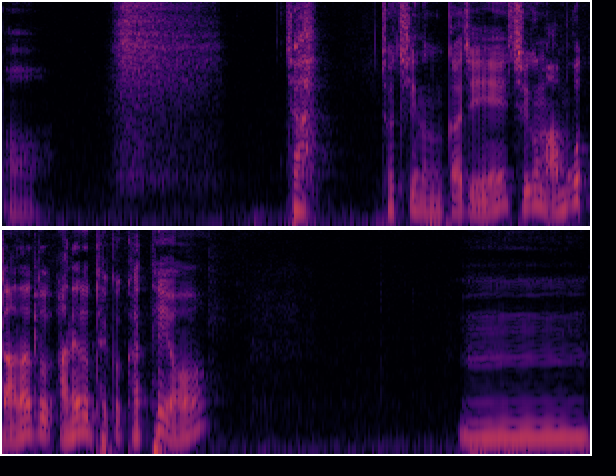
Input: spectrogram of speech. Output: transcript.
어. 자, 젖히는 것까지 지금 아무것도 안 해도, 안 해도 될 것 같아요. 음,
